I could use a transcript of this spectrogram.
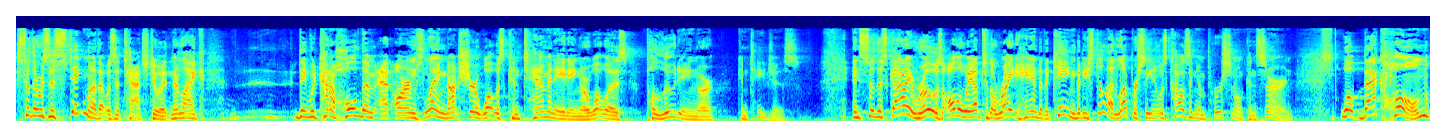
So there was a stigma that was attached to it. And they're like, they would kind of hold them at arm's length, not sure what was contaminating or what was polluting or contagious. And so this guy rose all the way up to the right hand of the king, but he still had leprosy and it was causing him personal concern. Well, back home,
